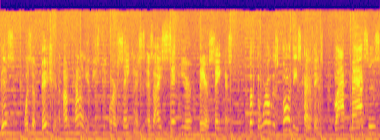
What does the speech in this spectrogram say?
This was a vision. I'm telling you, these people are Satanists. As I sit here, they are Satanists. Look, the world is full of these kind of things. Black masses,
